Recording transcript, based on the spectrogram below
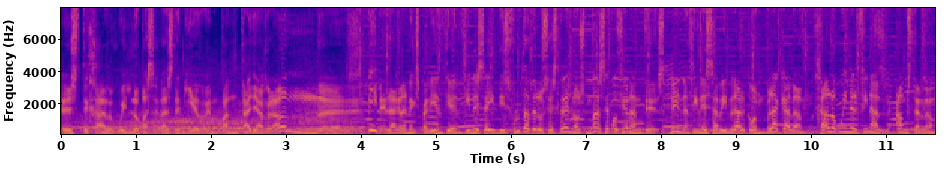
Este Halloween lo pasarás de miedo en pantalla grande. Vive la gran experiencia en Cinesa y disfruta de los estrenos más emocionantes. Ven a Cinesa a vibrar con Black Adam, Halloween el final, Amsterdam,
